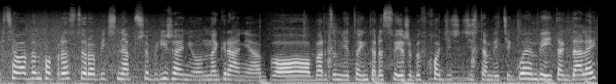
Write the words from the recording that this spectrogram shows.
Chciałabym po prostu robić na przybliżeniu nagrania, bo bardzo mnie to interesuje, żeby wchodzić gdzieś tam, wiecie, głębiej i tak dalej.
